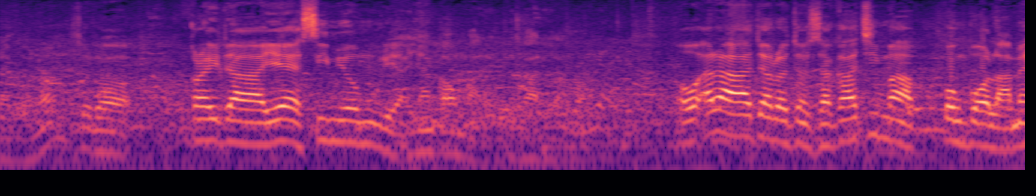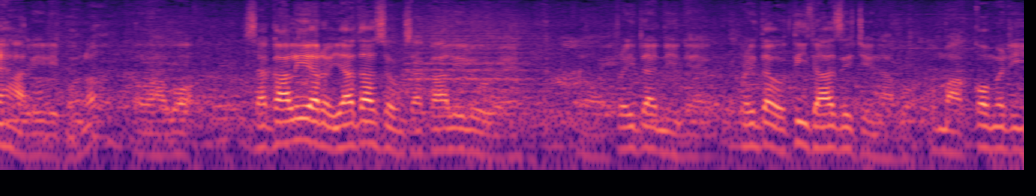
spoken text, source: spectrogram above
တယ်ပေါ့နော်ဆိုတော့ character ရဲ့စီးမျိုးမှုတွေကအရင်ကောင်းပါတယ်ဒီကားလေးကပေါ့ဟိုအဲ့ဒါကကြတော့ကျွန်တော်ဇကားကြီးမှပုံပေါ်လာမဲ့ဟာလေးတွေပေါ့နော်ဟိုပါပေါ့ဇကားလေးကတော့ရသဆုံဇကားလေးလိုပဲပရိသတ်အနေနဲ့ပရိသတ်ကိုတည်ထားစေချင်တာပေါ့ဟိုမှာ comedy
